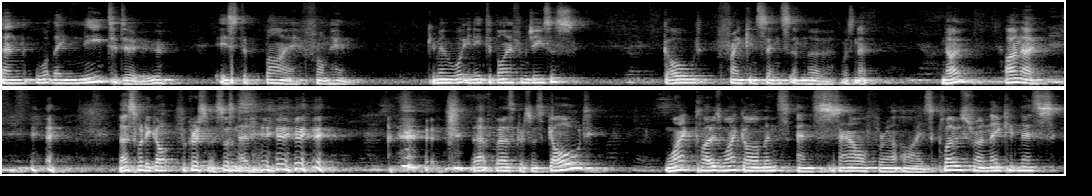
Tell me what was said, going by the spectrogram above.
And what they need to do is to buy from him. Can you remember what you need to buy from Jesus? Gold, frankincense, and myrrh, wasn't it? No? Oh, no. That's what he got for Christmas, wasn't it? that first Christmas. Gold, white clothes, white garments, and salve for our eyes. Clothes for our nakedness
